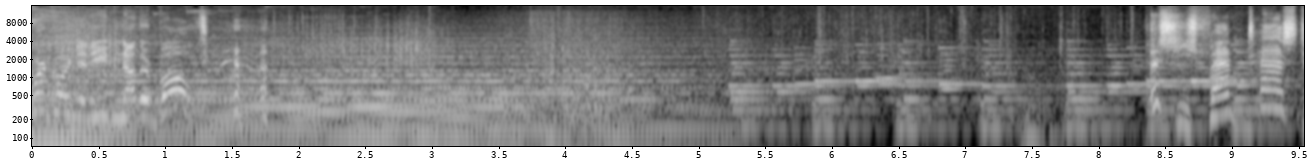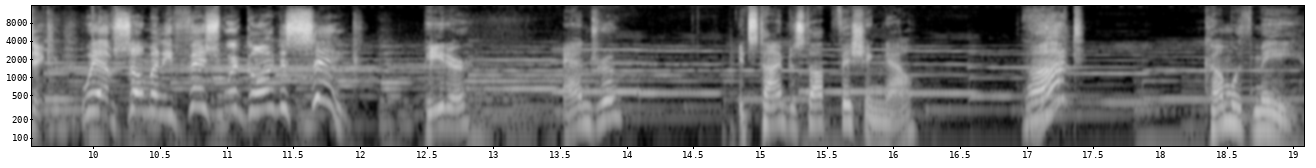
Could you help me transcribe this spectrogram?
We're going to need another boat. This is fantastic. We have so many fish, we're going to sink. Peter, Andrew, it's time to stop fishing now. What? Come with me,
